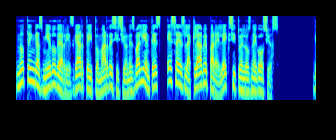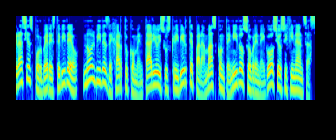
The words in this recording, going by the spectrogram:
No tengas miedo de arriesgarte y tomar decisiones valientes, esa es la clave para el éxito en los negocios. Gracias por ver este video, no olvides dejar tu comentario y suscribirte para más contenido sobre negocios y finanzas.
